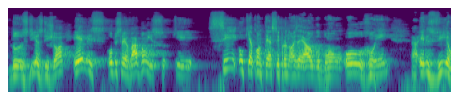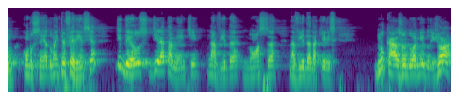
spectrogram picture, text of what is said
dos dias de Jó, eles observavam isso, que se o que acontece para nós é algo bom ou ruim, ah, eles viam como sendo uma interferência de Deus diretamente na vida nossa, na vida daqueles no caso do amigo de Jó,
